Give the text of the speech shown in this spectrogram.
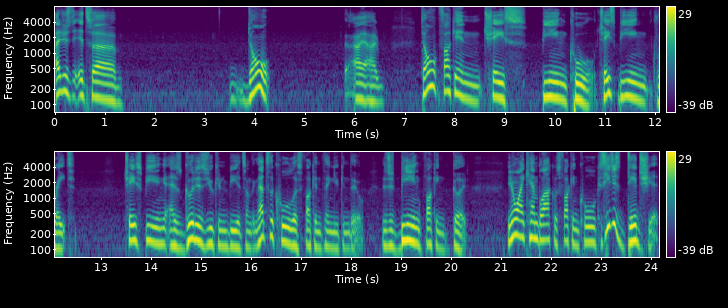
I just it's uh don't I I don't fucking chase being cool. Chase being great. Chase being as good as you can be at something. That's the coolest fucking thing you can do. Is just being fucking good. You know why Ken Block was fucking cool? Because he just did shit.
